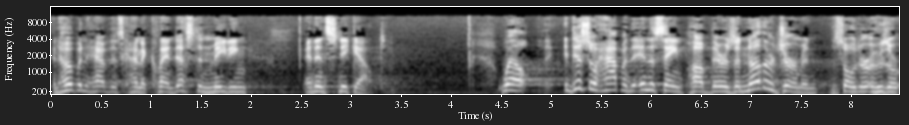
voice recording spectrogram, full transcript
and hoping to have this kind of clandestine meeting and then sneak out. Well, it just so happened that in the same pub there's another German soldier who's a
